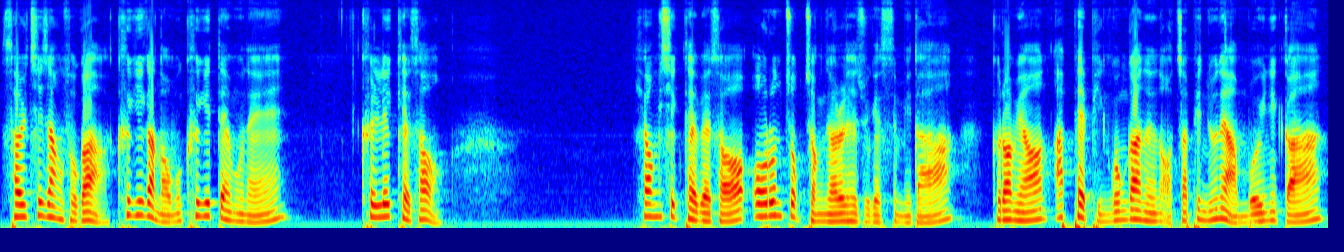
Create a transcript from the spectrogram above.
설치 장소가 크기가 너무 크기 때문에 클릭해서 형식 탭에서 오른쪽 정렬을 해주겠습니다. 그러면 앞에 빈 공간은 어차피 눈에 안 보이니까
